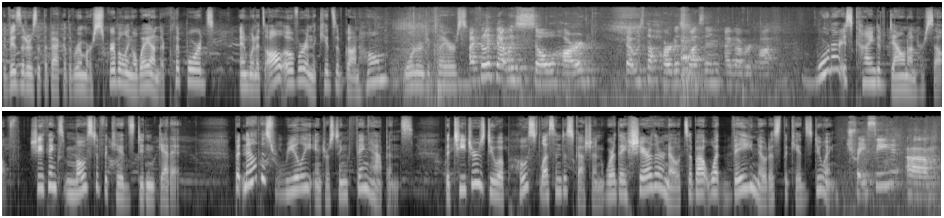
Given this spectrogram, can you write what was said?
The visitors at the back of the room are scribbling away on their clipboards. And when it's all over and the kids have gone home, Warner declares I feel like that was so hard. That was the hardest lesson I've ever taught. Warner is kind of down on herself. She thinks most of the kids didn't get it. But now this really interesting thing happens. The teachers do a post lesson discussion where they share their notes about what they noticed the kids doing. Tracy, um,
